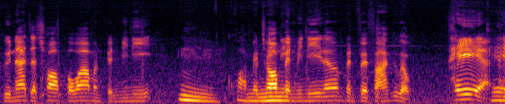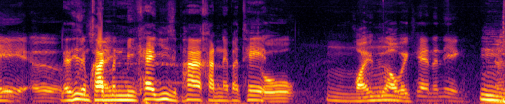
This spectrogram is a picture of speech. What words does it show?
คือน่าจะชอบเพราะว่ามันเป็นมินิอืมความเป็นชอบมิเป็นนิ มินิแล้วมันเป็นไฟฟ้าคือแบบเท่อะเท่ เท่เออและที่สำคัญมันมีแค่ 25 คันในประเทศถูกมพอยคือเอาไว้แค่นั้นเองอืม นะ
